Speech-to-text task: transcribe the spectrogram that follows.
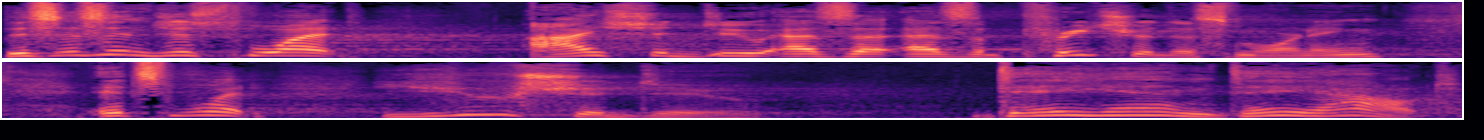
This isn't just what I should do as a, as a preacher this morning, it's what you should do day in, day out.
